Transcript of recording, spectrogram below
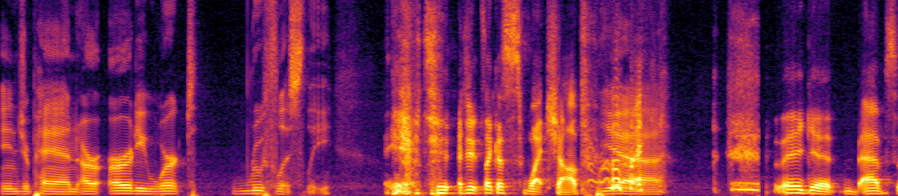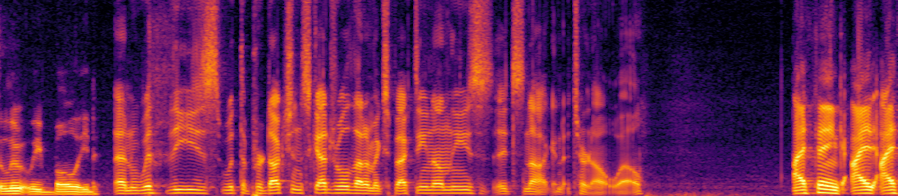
in Japan are already worked ruthlessly. Yeah, dude, dude, it's like a sweatshop. Yeah. they get absolutely bullied. and with these, with the production schedule that I'm expecting on these, it's not going to turn out well. I think I I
